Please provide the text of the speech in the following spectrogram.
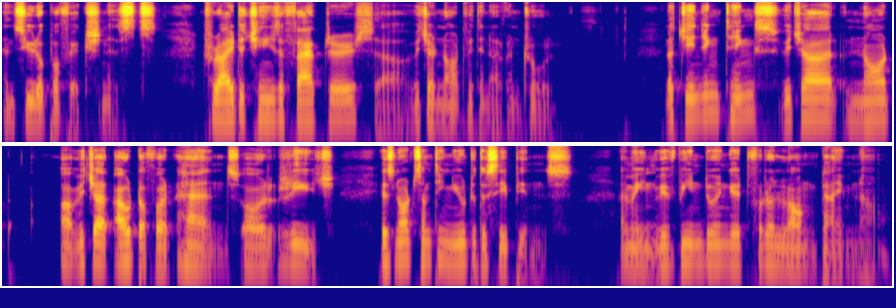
and pseudo perfectionists try to change the factors uh, which are not within our control. Now changing things which are not uh, which are out of our hands or reach is not something new to the sapiens. I mean we've been doing it for a long time now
